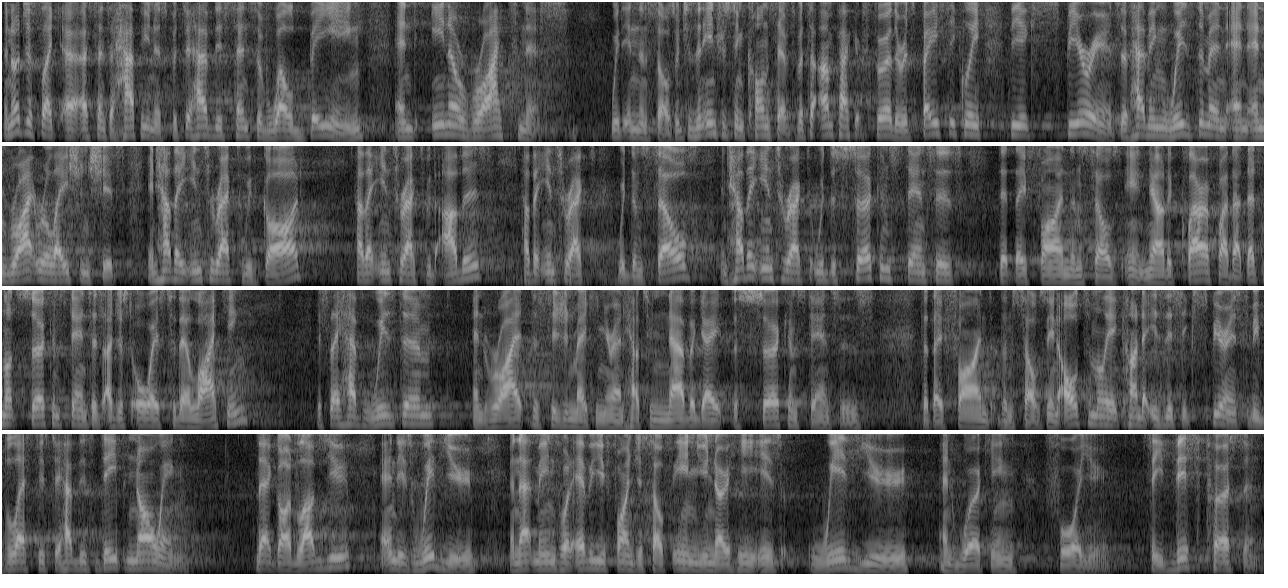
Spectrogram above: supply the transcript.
and not just like a, a sense of happiness, but to have this sense of well being and inner rightness within themselves, which is an interesting concept. But to unpack it further, it's basically the experience of having wisdom and, and, and right relationships in how they interact with God, how they interact with others, how they interact with themselves, and how they interact with the circumstances that they find themselves in. Now, to clarify that, that's not circumstances are just always to their liking, it's they have wisdom and right decision making around how to navigate the circumstances that they find themselves in. Ultimately, it kind of is this experience to be blessed, is to have this deep knowing that God loves you and is with you. And that means whatever you find yourself in, you know He is with you and working for you. See, this person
